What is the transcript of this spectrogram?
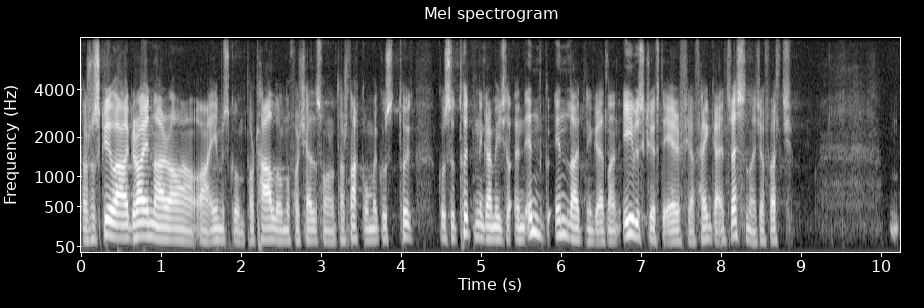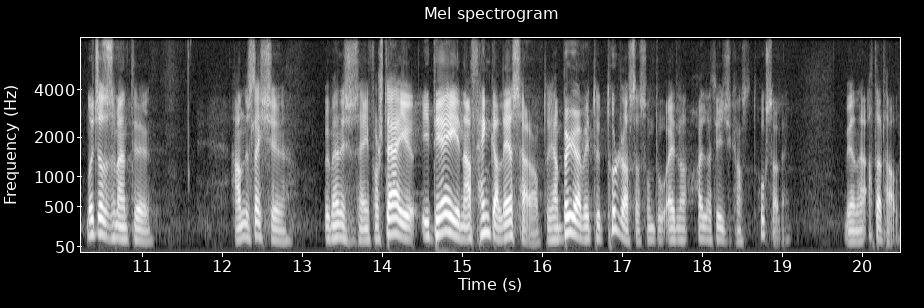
Tar så skriver skriva grøynar av imiskon portalen og forskjellsvåren, tar snakk om hvordan tøytningar mykje en innleitning eller en iveskrift er for jeg fengar interessen av kjafelt. Nå er som mente, han er slett ikke Og mennesker sier, forstår jeg ideen av fenga leseren, og han begynner vi til turrasta som du hele tiden kan huske det, ved en attertall.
